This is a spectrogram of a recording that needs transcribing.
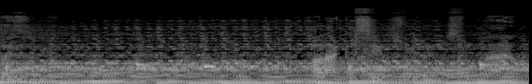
swift. All I could see was ruins from miles.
